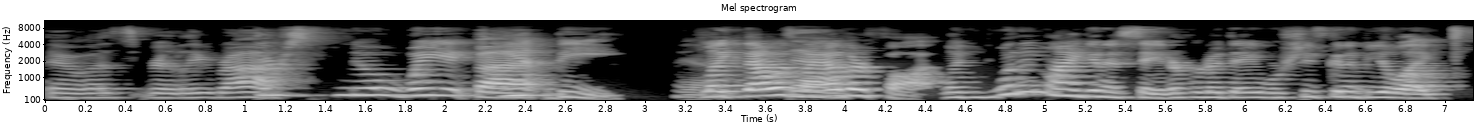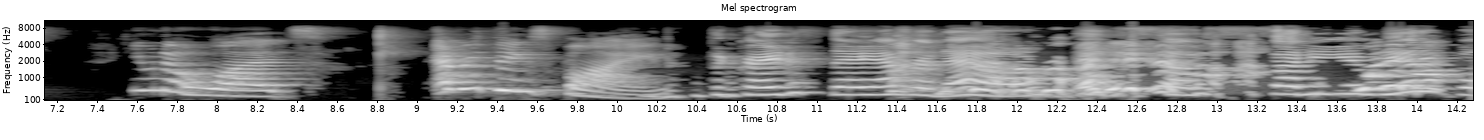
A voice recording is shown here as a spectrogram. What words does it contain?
It was really rough. there's no way it But- can't be. Yeah. Like that was my other thought. Like, what am I gonna say to her today where she's gonna be like, you know what? Everything's fine. the greatest day ever now. Right? It's so sunny and What am I- beautiful.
